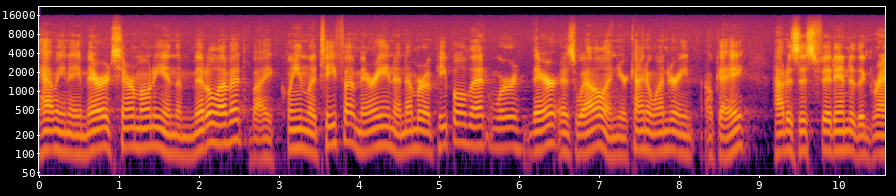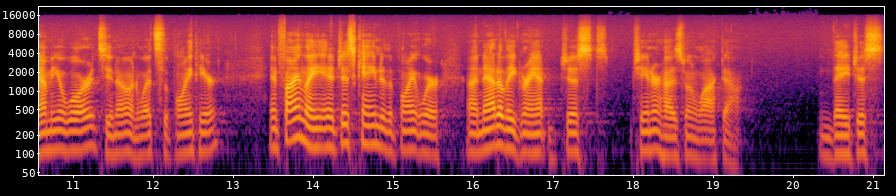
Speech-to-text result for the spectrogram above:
having a marriage ceremony in the middle of it by Queen Latifah marrying a number of people that were there as well. And you're kind of wondering, okay, how does this fit into the Grammy Awards, you know, and what's the point here? And finally, it just came to the point where uh, Natalie Grant just she and her husband walked out. They just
